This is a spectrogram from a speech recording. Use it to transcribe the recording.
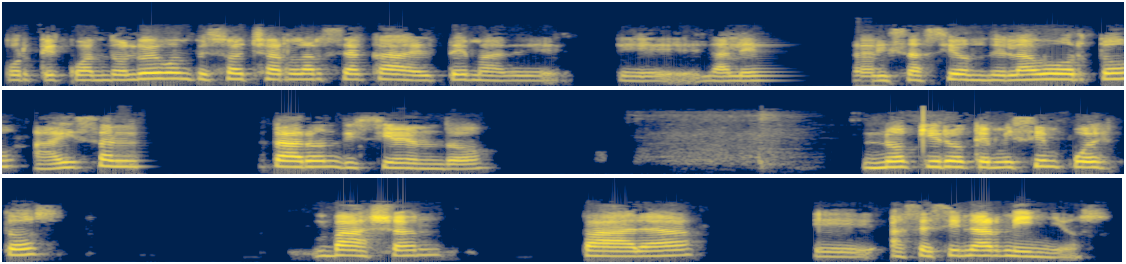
porque cuando luego empezó a charlarse acá el tema de eh, la legalización del aborto, ahí saltaron diciendo, no quiero que mis impuestos vayan para eh, asesinar niños.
